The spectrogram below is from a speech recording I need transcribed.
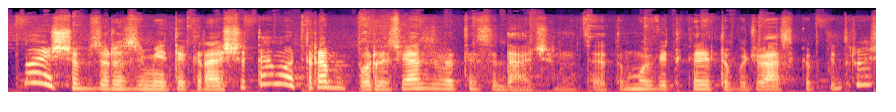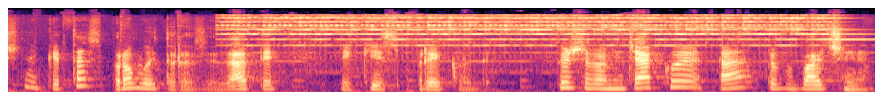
Ну і щоб зрозуміти кращу тему, треба порозв'язувати задачу на це. Тому відкрите, будь ласка, підручники та спробуйте розв'язати якісь приклади. Дуже вам дякую та до побачення.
